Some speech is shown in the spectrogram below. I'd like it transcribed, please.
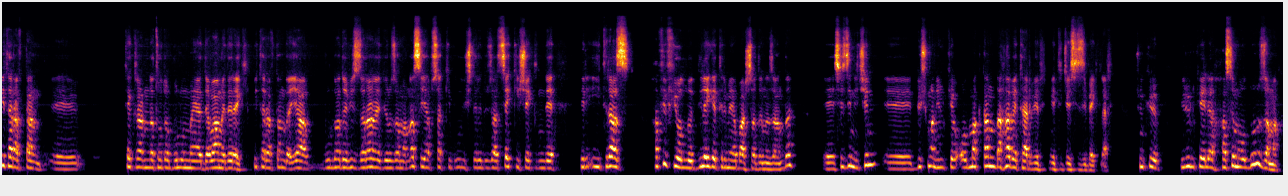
bir taraftan e, tekrar NATO'da bulunmaya devam ederek bir taraftan da ya burada da biz zarar ediyoruz ama nasıl yapsak ki bu işleri düzeltsek ki şeklinde bir itiraz hafif yollu dile getirmeye başladığınız anda e, sizin için e, düşman ülke olmaktan daha beter bir netice sizi bekler. Çünkü bir ülkeyle hasım olduğunuz zaman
